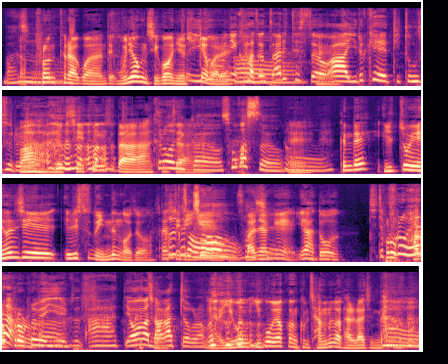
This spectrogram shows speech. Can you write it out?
그러니까 프론트라고 하는데 운영 직원이에요. 이 쉽게 말해. 부분이 가장 어. 짜릿했어요. 네. 아 이렇게 뒤통수를. 와 역시 통수다. 진짜. 그러니까요. 속았어요. 네. 어. 근데 일종의 현실일 수도 있는 거죠. 사실 그렇죠. 이게 사실. 만약에 야너 진짜 프로, 프로, 해라. 프로로 그러면 가. 이제 아 영화가 그쵸. 나갔죠 그러면. 야, 이거 이거 약간 그럼 장르가 달라진다. 어.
